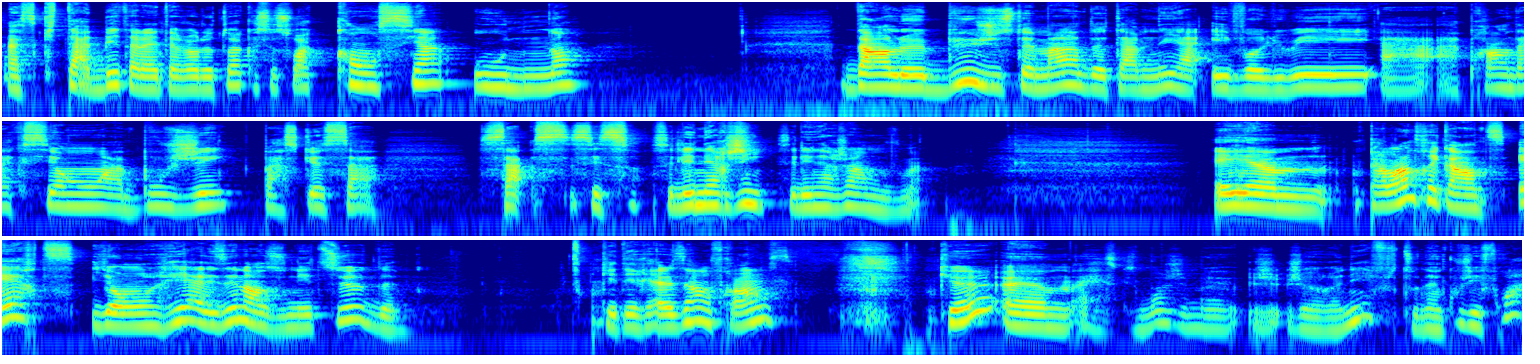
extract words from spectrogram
à ce qui t'habite à l'intérieur de toi, que ce soit conscient ou non dans le but justement de t'amener à évoluer, à, prendre action, à bouger, parce que ça, ça c'est ça, c'est l'énergie, c'est l'énergie en mouvement. Et euh, parlant de fréquence Hertz, ils ont réalisé dans une étude qui a été réalisée en France que, euh, excuse-moi, je, je, renifle, tout d'un coup j'ai froid.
